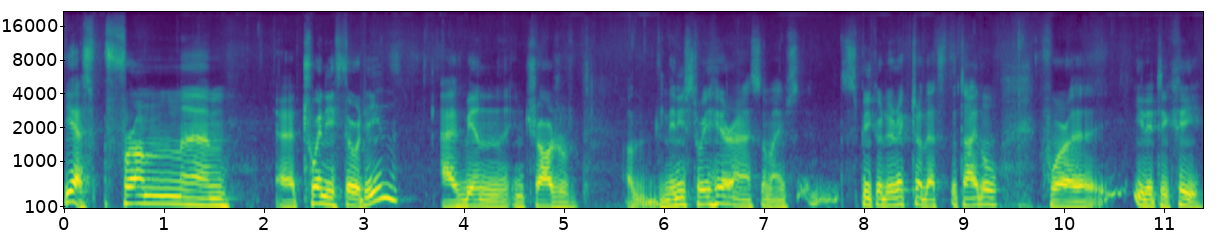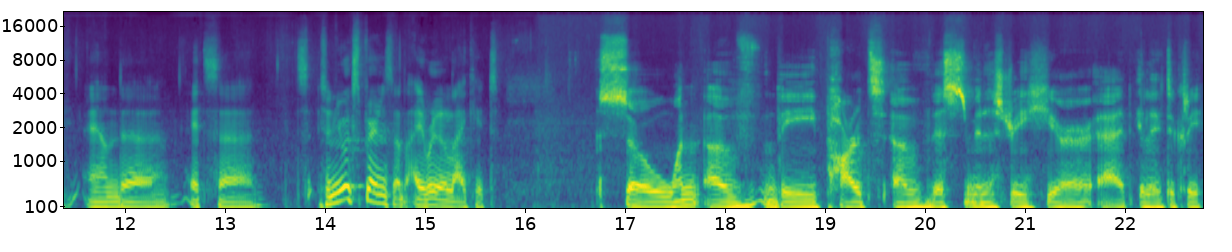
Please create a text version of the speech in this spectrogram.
Yes, from um, uh, 2013, I've been in charge of the ministry here, uh, so I'm speaker director, that's the title, for uh, Il est écrit. And uh, it's, uh, it's, it's, a new experience that I really like it. So, one of the parts of this ministry here at Il est écrit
